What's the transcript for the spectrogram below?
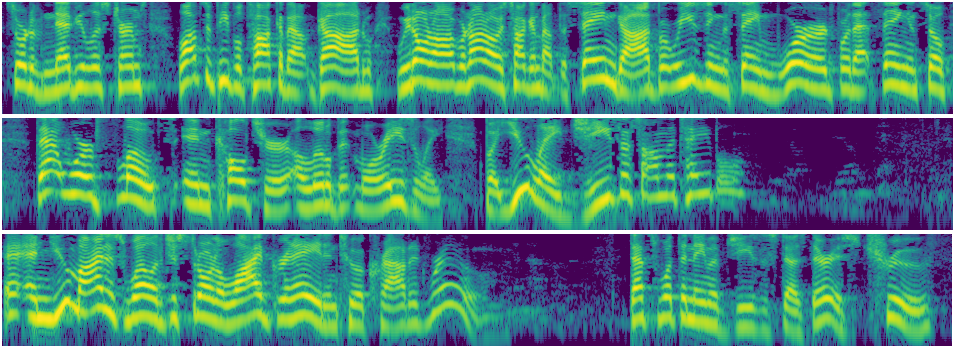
sort of nebulous terms. Lots of people talk about God. We don't, we're not always talking about the same God, but we're using the same word for that thing. And so that word floats in culture a little bit more easily. But you lay Jesus on the table, And you might as well have just thrown a live grenade into a crowded room. That's what the name of Jesus does. There is truth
